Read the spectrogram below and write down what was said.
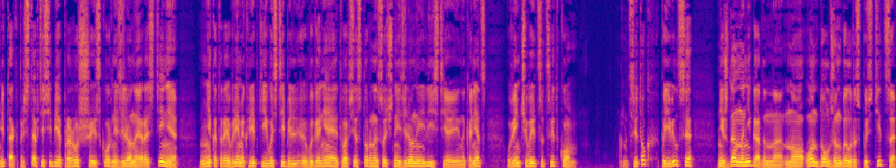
Итак, представьте себе проросшее из корня зеленое растение, некоторое время крепкий его стебель выгоняет во все стороны сочные зеленые листья и, наконец, увенчивается цветком – Цветок появился нежданно-негаданно, но он должен был распуститься,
